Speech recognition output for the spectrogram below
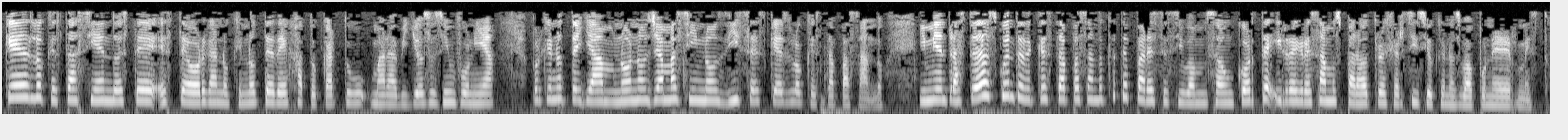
¿Qué es lo que está haciendo este, este órgano que no te deja tocar tu maravillosa sinfonía? ¿Por qué no te llama, no nos llamas y nos dices qué es lo que está pasando? Y mientras te das cuenta de qué está pasando, ¿qué te parece si vamos a un corte y regresamos para otro ejercicio que nos va a poner Ernesto?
